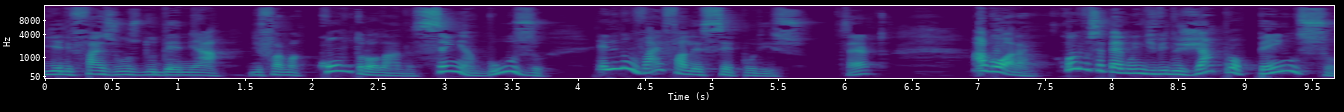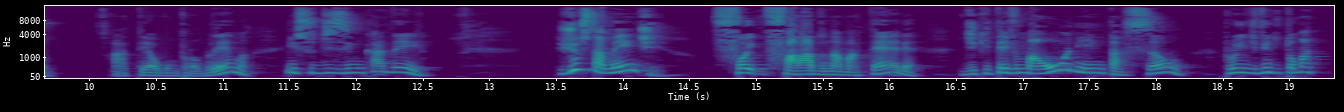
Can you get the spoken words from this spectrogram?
e ele faz uso do DMA de forma controlada, sem abuso, ele não vai falecer por isso, certo? Agora, quando você pega um indivíduo já propenso a ter algum problema, isso desencadeia. Justamente foi falado na matéria de que teve uma orientação para o indivíduo tomar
